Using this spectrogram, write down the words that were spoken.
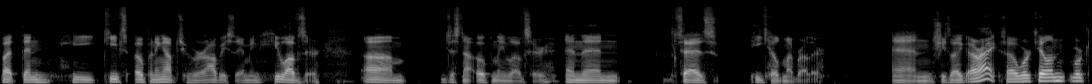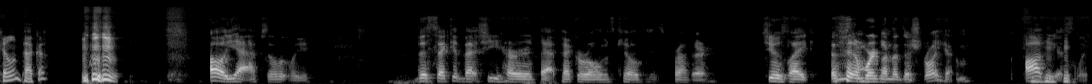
but then he keeps opening up to her. Obviously, I mean, he loves her, um, just not openly loves her. And then says he killed my brother, and she's like, "All right, so we're killing, we're killing Pekka." Oh yeah, absolutely. The second that she heard that Pekka Rollins killed his brother, she was like, "Then we're gonna destroy him." Obviously.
